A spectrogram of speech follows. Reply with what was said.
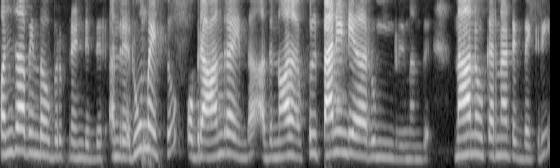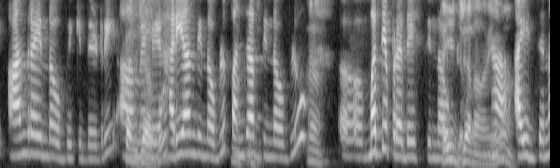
ಪಂಜಾಬಿಂದ ಒಬ್ರು ಫ್ರೆಂಡ್ ಇದ್ದಿರ್ ಅಂದ್ರೆ ರೂಮ್ಮೇಟ್ಸು ಒಬ್ರು ಆಂಧ್ರದಿಂದ ಅದು ನಾನ್ ಫುಲ್ ಪ್ಯಾನ್ ಇಂಡಿಯಾ ರೂಮ್ ರೀ ನಂದು. ನಾನು ಕರ್ನಾಟಕದಕ್ರಿ ಆಂಧ್ರದಿಂದ ಒಬ್ಬಕಿದ್ದಿಡ್ರಿ ಆಮೇಲೆ ಹರಿಯಾಣದಿಂದ ಒಬ್ಳು ಪಂಜಾಬ್ದಿಂದ ಒಬ್ಳು. ಮಧ್ಯಪ್ರದೇಶದಿಂದ ಐದ್ ಜನ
